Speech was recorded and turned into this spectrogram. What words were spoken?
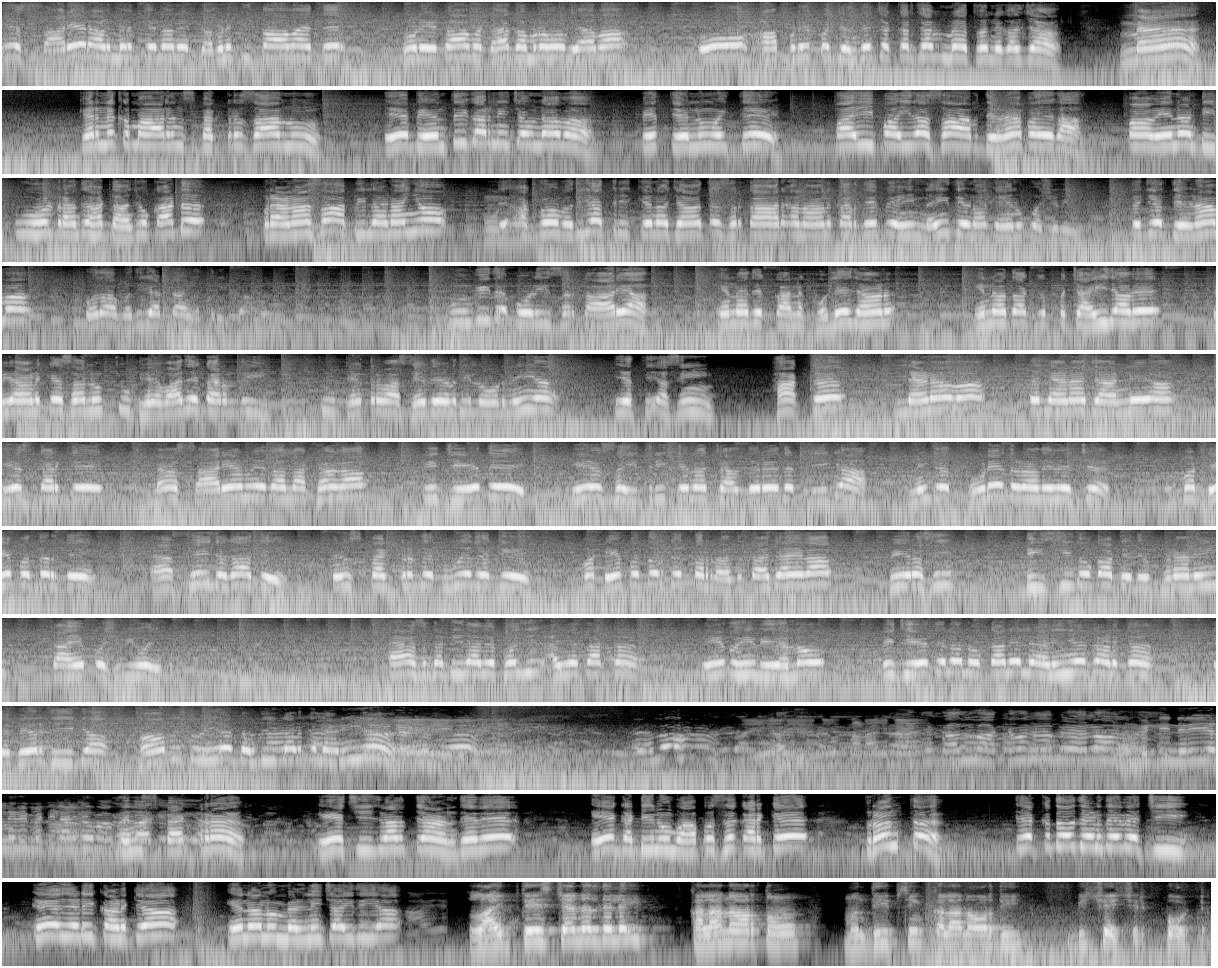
ਇਹ ਸਾਰੇ ਰਲ ਮਿਲ ਕੇ ਇਹਨਾਂ ਨੇ ਗਬਨ ਕੀਤਾ ਵਾ ਇੱਥੇ। ਹੁਣ ਏਡਾ ਵੱਡਾ ਗਮਨ ਹੋ ਗਿਆ ਵਾ। ਉਹ ਆਪਣੇ ਭੱਜਣ ਦੇ ਚੱਕਰ 'ਚ ਮੈਂ ਇੱਥੋਂ ਨਿਕਲ ਜਾ ਮੈਂ ਕਿਰਨ ਕੁਮਾਰ ਇੰਸਪੈਕਟਰ ਸਾਹਿਬ ਨੂੰ ਇਹ ਬੇਨਤੀ ਕਰਨੀ ਚਾਹੁੰਦਾ ਵਾਂ ਕਿ ਤੈਨੂੰ ਇੱਥੇ ਪਾਈ ਪਾਈ ਦਾ ਹਿਸਾਬ ਦੇਣਾ ਪਏਗਾ। ਭਾਵੇਂ ਨਾ ਡੀਪੂ ਹੋਲਡਰਾਂ ਦੇ ਹੱਡਾਂ 'ਚੋਂ ਕੱਢ ਪੁਰਾਣਾ ਹਿਸਾਬ ਵੀ ਲੈਣਾ ਈ ਓ ਤੇ ਅੱਗੋਂ ਵਧੀਆ ਤਰੀਕੇ ਨਾਲ ਜਾਂ ਤੇ ਸਰਕਾਰ ਐਲਾਨ ਕਰਦੇ ਵੀ ਅਸੀਂ ਨਹੀਂ ਦੇਣਾ ਕਿਸੇ ਨੂੰ ਕੁਝ ਵੀ। ਤੇ ਜੇ ਦੇਣਾ ਵਾ ਉਹਦਾ ਵਧੀਆ ਢੰਗ ਤਰੀਕਾ ਹੋਵੇ ਗੂੰਗੀ ਤੇ ਬੋਲੀ ਸਰਕਾਰ ਆ ਇਹਨਾਂ ਦੇ ਕੰਨ ਖੋਲੇ ਜਾਣ ਇਹਨਾਂ ਤੱਕ ਪਹੁੰਚਾਈ ਜਾਵੇ ਵੀ ਆਣ ਕੇ ਸਾਨੂੰ ਝੂਠੇ ਵਾਅਦੇ ਕਰਨ ਦੀ ਝੂਠੇ ਤਰਵਾਸੇ ਦੇਣ ਦੀ ਲੋੜ ਨਹੀਂ ਆ। ਇੱਥੇ ਅਸੀਂ ਹੱਕ ਲੈਣਾ ਵਾ ਤੇ ਲੈਣਾ ਜਾਣਦੇ ਆ। ਇਸ ਕਰਕੇ ਮੈਂ ਸਾਰਿਆਂ ਨੂੰ ਇਹ ਗੱਲ ਆਖਾਂਗਾ ਕਿ ਜੇ ਤੇ ਇਹ ਸਹੀ ਤਰੀਕੇ ਨਾਲ ਚੱਲਦੇ ਰਹੇ ਤਾਂ ਠੀਕ ਆ, ਨਹੀਂ ਤੇ ਥੋੜੇ ਦਿਨਾਂ ਦੇ ਵਿੱਚ ਵੱਡੇ ਪੱਧਰ ਤੇ ਐਸੇ ਜਗ੍ਹਾ ਤੇ ਇੰਸਪੈਕਟਰ ਦੇ ਬੂਹੇ ਦੇ ਅੱਗੇ ਵੱਡੇ ਪੱਧਰ ਤੇ ਧਰਨਾ ਦਿੱਤਾ ਜਾਏਗਾ, ਫਿਰ ਅਸੀਂ ਡੀਸੀ ਤੋਂ ਘਾਟੇ ਤੇ ਉੱਠਣਾ ਨਹੀਂ, ਚਾਹੇ ਕੁਝ ਵੀ ਹੋ ਜਾਏ ਐਸ ਗੱਡੀ ਦਾ ਵੇਖੋ ਜੀ, ਅਜੇ ਤੱਕ ਇਹ ਤੁਸੀਂ ਵੇਖ ਲਓ ਵੀ ਜੇ ਤੇ ਨਾ ਲੋਕਾਂ ਨੇ ਲੈਣੀ ਹੈ ਕਣਕ ਤੇ ਫਿਰ ਠੀਕ ਆ। ਹਾਂ ਵੀ ਤੁਸੀਂ ਇਹ ਗੰਦੀ ਕਣਕ ਲੈਣੀ ਆ। ਇੰਸਪੈਕਟਰ ਇਹ ਚੀਜ਼ ਵੱਲ ਧਿਆਨ ਦੇਵੇ। ਇਹ ਗੱਡੀ ਨੂੰ ਵਾਪਸ ਕਰਕੇ ਤੁਰੰਤ ਇੱਕ ਦੋ ਦਿਨ ਦੇ ਵਿੱਚ ਹੀ ਇਹ ਜਿਹੜੀ ਕਣਕ ਆ ਇਹਨਾਂ ਨੂੰ ਮਿਲਣੀ ਚਾਹੀਦੀ ਆ। ਲਾਈਵ ਤੇਜ਼ ਚੈਨਲ ਦੇ ਲਈ ਕਲਾਨੌਰ ਤੋਂ ਮਨਦੀਪ ਸਿੰਘ ਕਲਾਨੌਰ ਦੀ ਵਿਸ਼ੇਸ਼ ਰਿਪੋਰਟ।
